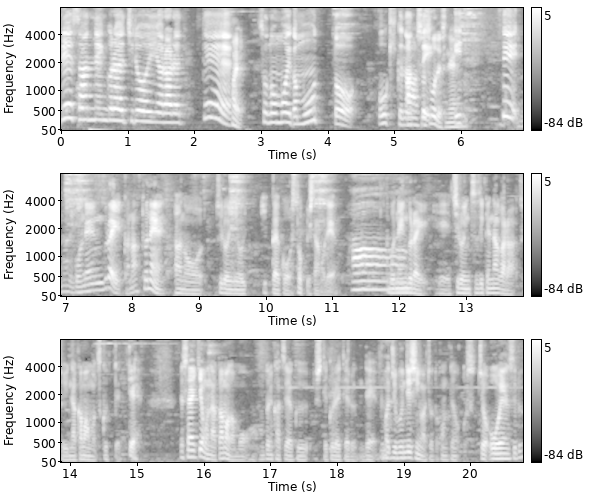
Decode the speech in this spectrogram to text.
で、3年ぐらい治療院やられて、はいその思いがもっと大きくなっていあそうですねいって、5年ぐらいかな？去年、あの、治療院を一回こう、ストップしたので、は5年ぐらい。らい、えー治療院続けながら、そういう仲間も作ってって、で最近はもう仲間がもう本当に活躍してくれてるんで、まあ自分自身はちょっと本当にそっちを応援する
